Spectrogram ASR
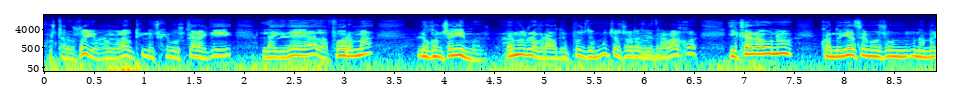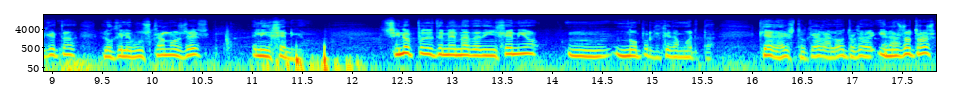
cuesta lo suyo, porque claro, tienes que buscar aquí la idea, la forma, lo conseguimos, lo hemos logrado después de muchas horas de trabajo y cada uno, cuando ya hacemos una maqueta, lo que le buscamos es el ingenio. Si no puede tener nada de ingenio, mm, no porque queda muerta. Que haga esto, que haga lo otro. Y nosotros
